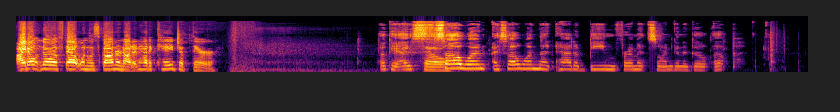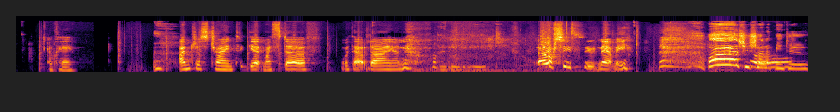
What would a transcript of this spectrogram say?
I don't know if that one was gone or not. It had a cage up there. Okay, I So- saw one. I saw one that had a beam from it, so I'm gonna go up. Okay. I'm just trying to get my stuff without dying. I need to eat. oh, she's shooting at me. Ah, she shot at me Oh. too.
